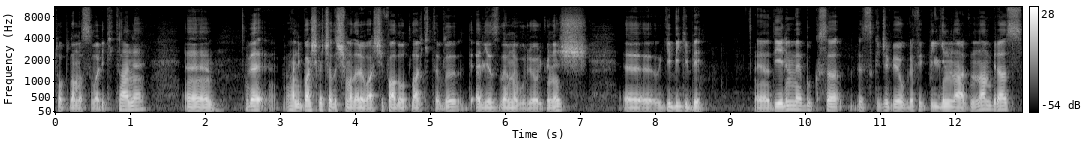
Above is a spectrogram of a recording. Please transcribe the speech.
toplaması var iki tane. E, ve hani başka çalışmaları var. Şifalı Otlar kitabı, El yazılarına vuruyor güneş e, gibi gibi e, diyelim ve bu kısa ve sıkıcı biyografik bilginin ardından biraz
